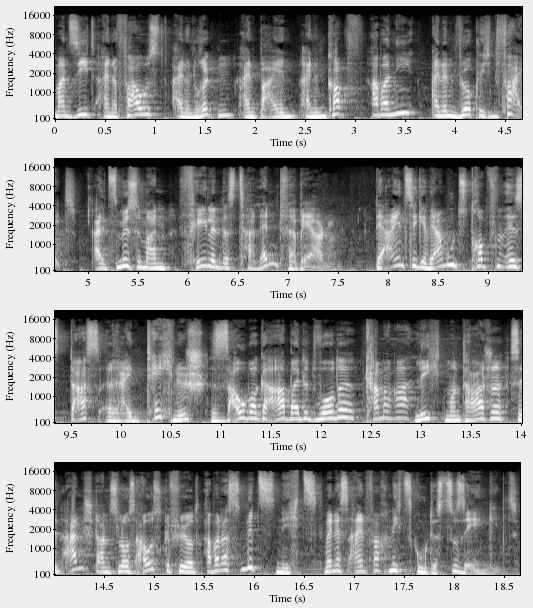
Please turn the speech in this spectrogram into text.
Man sieht eine Faust, einen Rücken, ein Bein, einen Kopf, aber nie einen wirklichen Fight, als müsse man fehlendes Talent verbergen. Der einzige Wermutstropfen ist, dass rein technisch sauber gearbeitet wurde. Kamera, Licht, Montage sind anstandslos ausgeführt, aber das nützt nichts, wenn es einfach nichts Gutes zu sehen gibt.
